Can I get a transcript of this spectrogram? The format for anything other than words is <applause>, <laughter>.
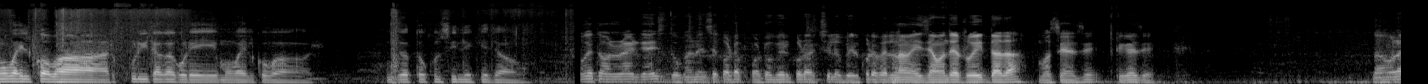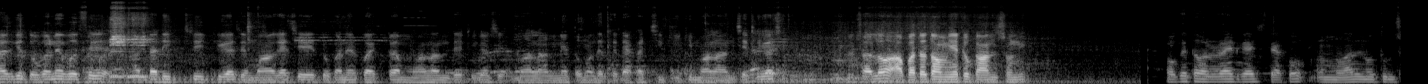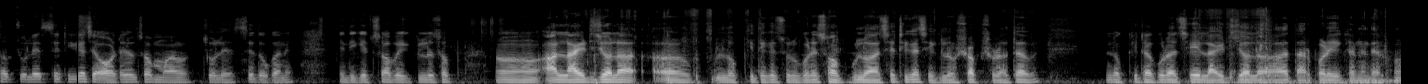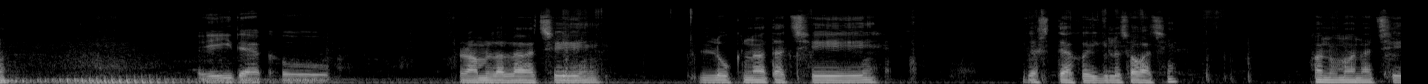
Mobile cover, কুড়ি টাকা করে মোবাইল কভার। যত খুশি লেকে যাও। ওকে তো অলরাইট গাইস দোকানে এসে কটা ফটো বের করার ছিল, বের করে ফেললাম। এই যে আমাদের রোহিত দাদা বসে আছে, ঠিক আছে? আমরা আজকে দোকানে বসে আড্ডা দিচ্ছি, ঠিক আছে? মা গেছে দোকানের কয়েকটা মাল আনতে, ঠিক আছে? মাল আনলে তোমাদেরকে দেখাচ্ছি কি কি মাল আনছে, ঠিক আছে? চলো, আপাতত আমি একটু গান শুনি। ওকে তো অলরাইট গাইস দেখো, মাল নতুন সব চলে এসছে, ঠিক আছে? হোটেল সব মাল চলে এসছে দোকানে। এদিকে সব, এগুলো সব আর লাইট জ্বলা লক্ষ্মী থেকে শুরু করে সবগুলো আছে, ঠিক আছে? এগুলো সব সরাতে হবে। লক্ষ্মী ঠাকুর আছে লাইট জ্বলা, তারপরে এখানে দেখো, এই দেখো, রামলালা আছে, লোকনাথ আছে জাস্ট দেখো এইগুলো সব আছে। হনুমান আছে।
